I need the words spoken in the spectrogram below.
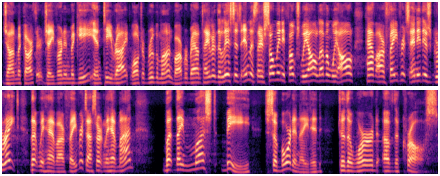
John MacArthur, J. Vernon McGee, N.T. Wright, Walter Brueggemann, Barbara Brown Taylor. The list is endless. There's so many folks. We all love them. We all have our favorites, and it is great that we have our favorites. I certainly have mine. But they must be subordinated to the word of the cross,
